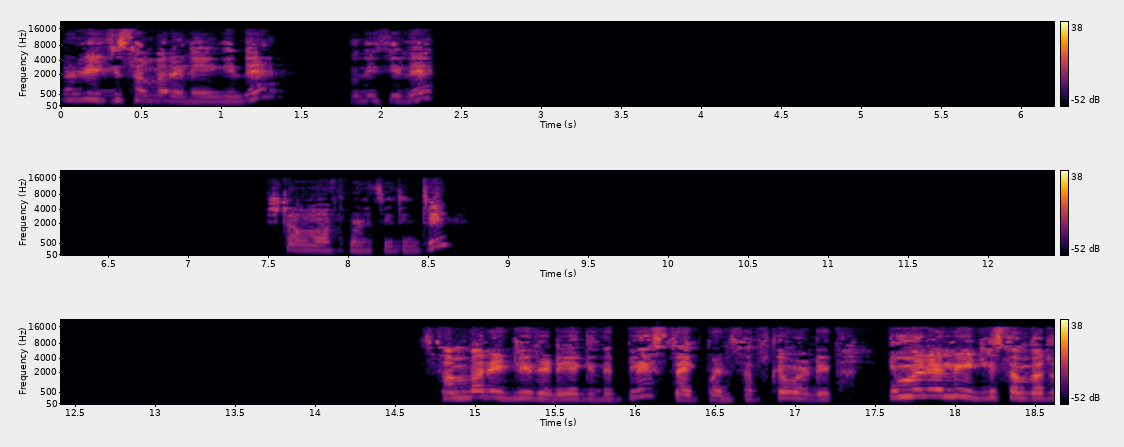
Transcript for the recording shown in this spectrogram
ನೋಡ್ರಿ ಇಡ್ಲಿ ಸಾಂಬಾರ್ ರೆಡಿ ಆಗಿದೆ ಕುದಿಸಿದೆ? ಸ್ಟವ್ ಆಫ್ ಮಾಡ್ತಿದ್ದೀನಿ. ಸಾಂಬಾರ್ ಇಡ್ಲಿ ರೆಡಿ ಆಗಿದೆ. ಪ್ಲೀಸ್ ಲೈಕ್ ಮಾಡಿ ಸಬ್ಸ್ಕ್ರೈಬ್ ಮಾಡಿ. ನಿಮ್ಮ ಮನೆಯಲ್ಲಿ ಇಡ್ಲಿ ಸಾಂಬಾರ್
